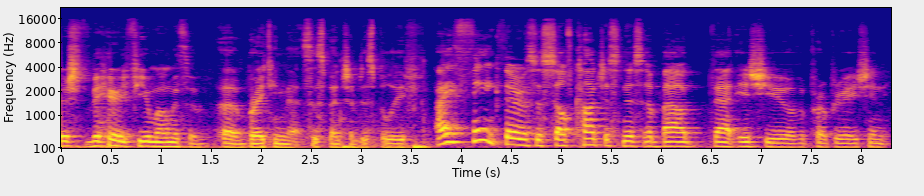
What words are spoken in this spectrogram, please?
there's very few moments of uh, breaking that suspension of disbelief. I think there's a self consciousness about that issue of appropriation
